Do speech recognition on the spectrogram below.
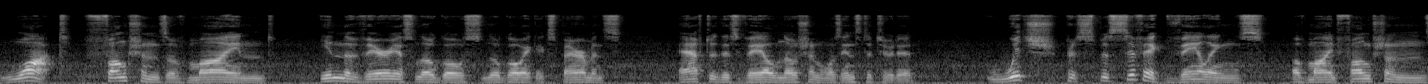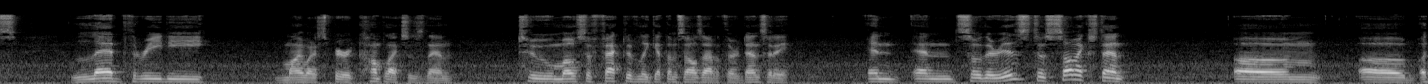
what functions of mind in the various logos logoic experiments after this veil notion was instituted, which specific veilings of mind functions led 3D mind body spirit complexes then to most effectively get themselves out of third density. And and so there is to some extent um, uh, a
